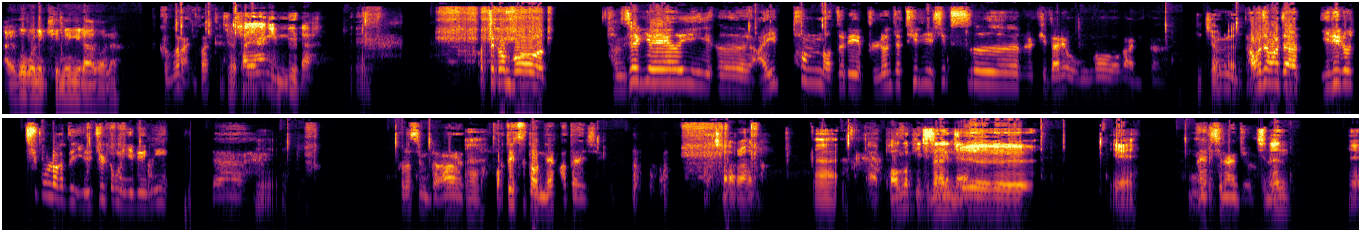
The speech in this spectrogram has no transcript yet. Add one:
알고 보니 기능이라거나. 그건 아닌 것 같아. 저- 서양입니다. 어쨌건 뭐, 전 세계의 그 아이폰 너들이 블런저 TD6를 기다려 온 거가 아닐까. 음, 나오자마자 1위로 치고 올라갔더니 일주일 동안 1위니. 야 음. 그렇습니다. 아, 아. 업데이트 떴네. 받아야지. 저런 아, 아, 버그 픽스겠네. 지난주, 예, 네, 지난주. 지난, 예,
